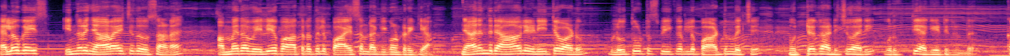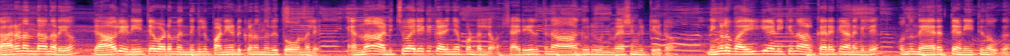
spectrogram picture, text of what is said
ഹലോ ഗൈസ് ഇന്നൊരു ഞായറാഴ്ച ദിവസമാണ്. അമ്മേത വലിയ പാത്രത്തിൽ പായസം ഉണ്ടാക്കിക്കൊണ്ടിരിക്കുക. ഞാനിന്ന് രാവിലെ എണീറ്റ പാടും ബ്ലൂടൂത്ത് സ്പീക്കറിൽ പാട്ടും വെച്ച് മുറ്റൊക്കെ അടിച്ചു വാരി വൃത്തിയാക്കിയിട്ടിട്ടുണ്ട്. കാരണം എന്താണെന്നറിയോ? രാവിലെ എണീറ്റ പാടും എന്തെങ്കിലും പണിയെടുക്കണം എന്നൊരു തോന്നൽ. എന്നാൽ അടിച്ചു വാരിയൊക്കെ കഴിഞ്ഞപ്പോൾ ഉണ്ടല്ലോ ശരീരത്തിന് ആകെ ഒരു ഉന്മേഷം കിട്ടിയിട്ടോ. നിങ്ങൾ വൈകി എണീക്കുന്ന ആൾക്കാരൊക്കെ ആണെങ്കിൽ ഒന്ന് നേരത്തെ എണീറ്റ് നോക്ക്.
